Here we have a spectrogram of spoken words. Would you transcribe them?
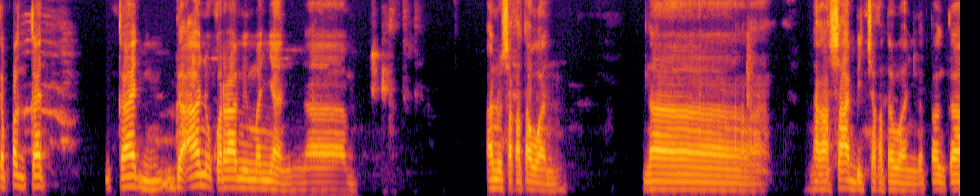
kapag kahit, kahit gaano karami man yan na ano sa katawan, na nakasabit sa katawan kapag ka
